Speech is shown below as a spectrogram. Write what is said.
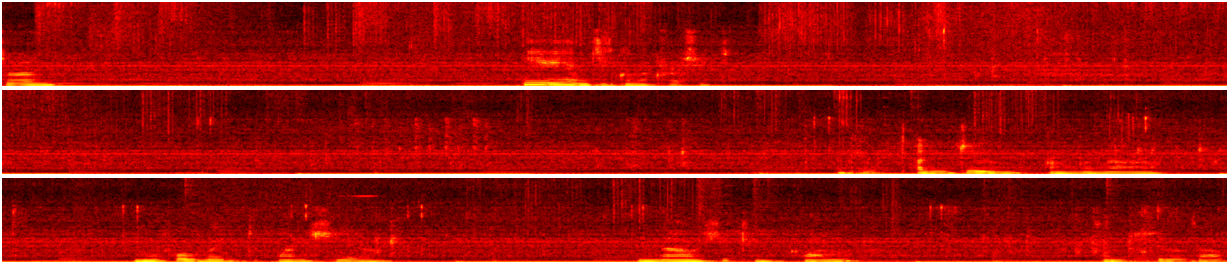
turn. Yeah, I'm just gonna crush it. Okay, wait, undo. I'm gonna move red one here. Now he can come and fill it up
